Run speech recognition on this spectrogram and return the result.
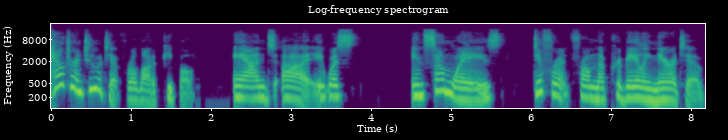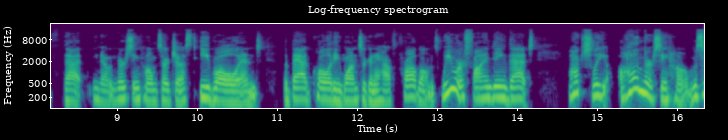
counterintuitive for a lot of people. And uh, it was, in some ways, different from the prevailing narrative that, you know, nursing homes are just evil and the bad quality ones are going to have problems. We were finding that actually all nursing homes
